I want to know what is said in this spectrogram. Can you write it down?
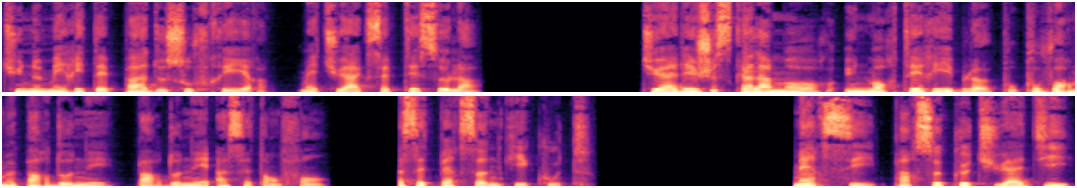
Tu ne méritais pas de souffrir, mais tu as accepté cela. Tu es allé jusqu'à la mort, une mort terrible, pour pouvoir me pardonner, pardonner à cet enfant, à cette personne qui écoute. Merci parce que tu as dit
